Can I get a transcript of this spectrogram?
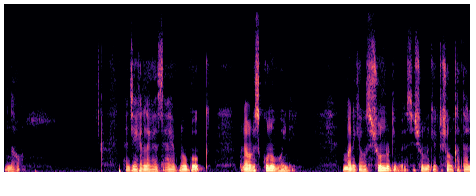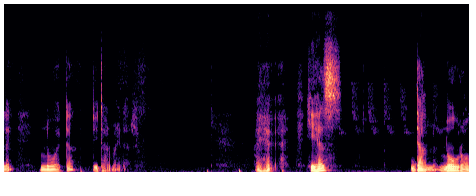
নাউন যে এখানে লেখা আছে আই হ্যাভ নো বুক মানে আমার কাছে কোনো বই নেই। মানে কি, আমার শূন্যটি বই আছে। শূন্য কি একটা সংখ্যা, তাহলে নো একটা determiner I he has done no wrong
